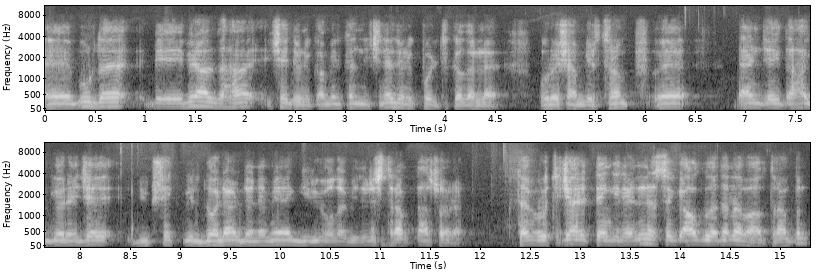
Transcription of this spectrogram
Ee, burada biraz daha şey dönük, Amerika'nın içine dönük politikalarla uğraşan bir Trump ve bence daha görece yüksek bir dolar dönemine giriyor olabiliriz Trump'tan sonra. Tabii bu ticaret dengelerini nasıl algıladığına bağlı Trump'ın.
